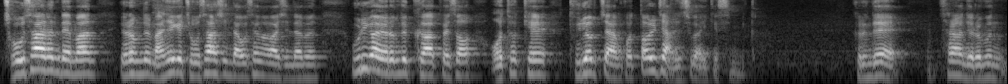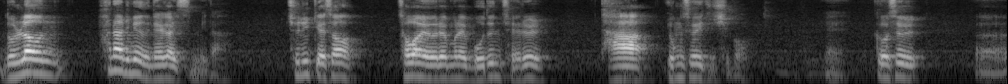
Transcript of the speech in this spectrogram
조사하는 데만 여러분들 만약에 조사하신다고 생각하신다면 우리가 여러분들 그 앞에서 어떻게 두렵지 않고 떨지 않을 수가 있겠습니까? 그런데 사랑하는 여러분 놀라운 하나님의 은혜가 있습니다. 주님께서 저와 여러분의 모든 죄를 다 용서해 주시고 예, 그것을 어,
